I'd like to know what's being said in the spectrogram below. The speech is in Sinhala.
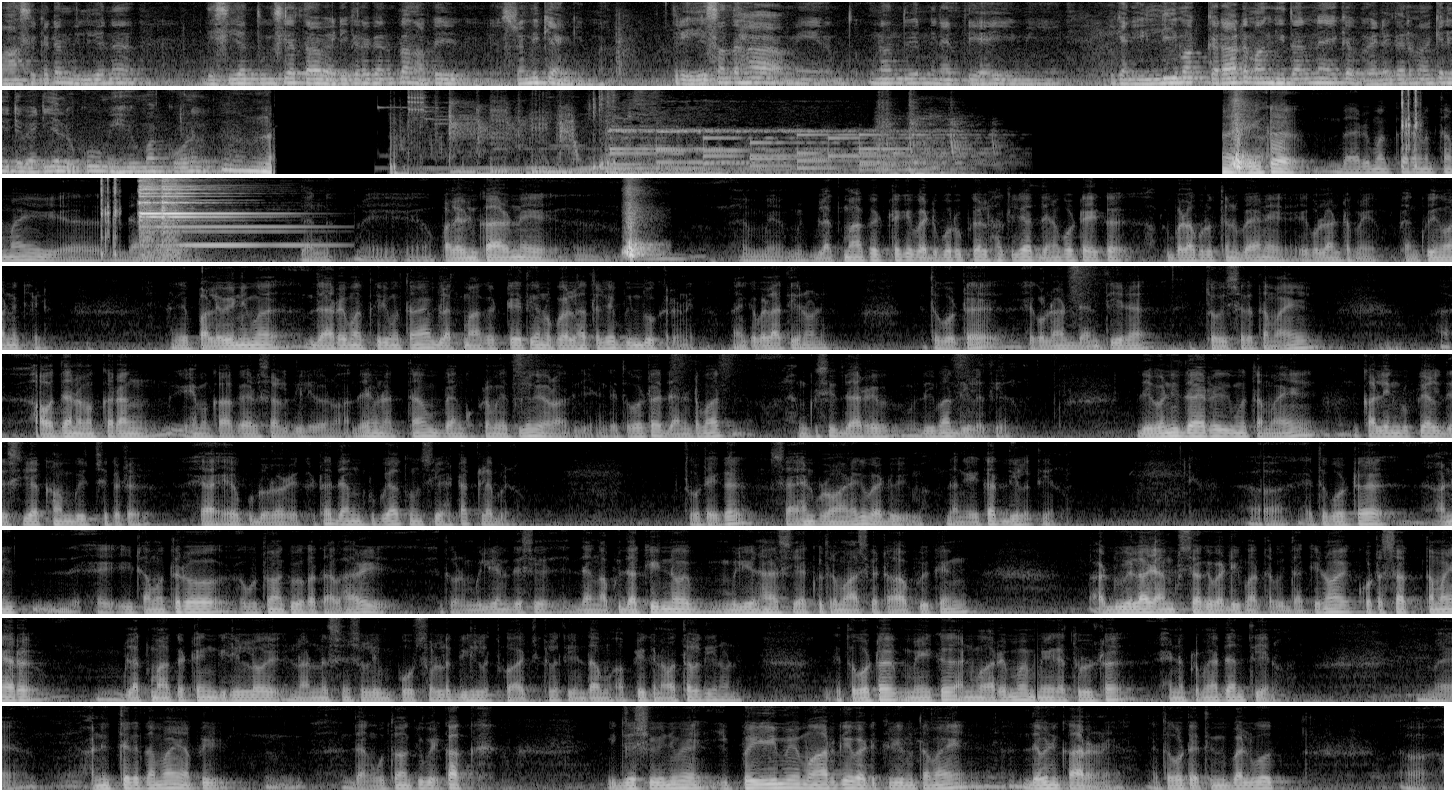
මාසෙකට මිලියන 200 300 තව වැඩි කරගන්න පුළුවන් අපේ ශ්‍රමිකයන්ගින්ම. ඒතර ඒ සඳහා මේ උනන්දු වෙන්නේ නැත්තේ ඇයි මේ ඒ කියන්නේ ඉල්ලීමක් කරාට මං හිතන්නේ ඒක වැඩ කරනවා කියලා ඊට වැඩිය ලොකු මෙහෙයුමක් ඕන. ඒක ධර්මයක් කරන තමයි දැන් දැන් පළවෙනි කාරණේ බ්ලැක් මාකට් එකේ වැඩිපුර රුපියල් 40ක් දෙනකොට ඒක අපි බලාපොරොත්තු වෙන්න බෑනේ ඒගොල්ලන්ට මේ බැංකුවෙන් වන්න කියලා. ඒ පළවෙනිම ධාර්යමත් කිරීම තමයි බ්ලැක් මාකට් එකේ තියෙන රුපියල් 40 බිඳුව කරන එක. දැන් ඒක වෙලා තියෙනවනේ. එතකොට ඒගොල්ලන්ට දැන් තියෙන choice එක තමයි අවදානමක් කරන් එහෙම කාකෑර සල්ලි දීලා වෙනවාද එහෙම නැත්නම් බැංකු ක්‍රමය තුලින් වෙනවාද කියන එක. එතකොට දැනටමත් යම්කිසි ධෛර්ය දීමක් දීලා තියෙනවා. දෙවනි ධෛර්යම තමයි කලින් රුපියල් 200ක් හම්බෙච්ච එකට එයාපු ඩොලර් එකට දැන් රුපියල් 360ක් ලැබෙනවා. එතකොට ඒක සෑහෙන ප්‍රමාණයක වැඩිවීමක්. දැන් ඒකත් දීලා තියෙනවා. එතකොට අනිත් ඊට අමතරව ඔබතුමා කිව්ව කතාව හරි. එතකොට මිලියන 200 දැන් අපි දකින්න ඔය මිලියන 600ක් විතර මාසයකට ආපු එකෙන් අඩු වෙලා යම් කිසියක වැඩිවීමක් අපි දකිනවා. කොටසක් තමයි අර බ්ලැක් මාකටෙන් ගිහිල්ලා ඔය නන් එසෙන්ෂල් ඉම්පෝර්ට්ස් වල ගිහිල්ලා පාවිච්චි කරලා තියෙන දම අපි ඒක නවත්තලා තියෙනවනේ. එතකොට මේක අනිවාර්යයෙන්ම මේක ඇතුළට එන ක්‍රමයක් දැන් තියෙනවා. මේ අනිත් එක තමයි අපි දැන් උතුම් කිව්ව එකක් විදේශ විනිමය ඉපීමේ මාර්ගය වැඩි කිරීම තමයි දෙවෙනි කාරණය. එතකොට එතින් බැලුවොත්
